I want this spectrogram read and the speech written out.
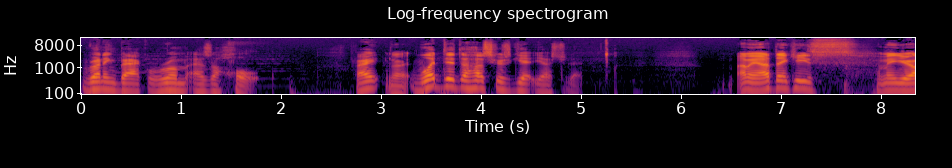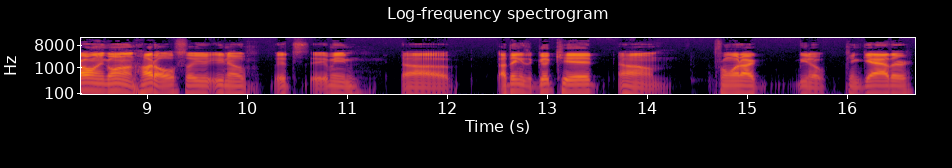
running back room as a whole. Right? Right. What did the Huskers get yesterday? I mean, I think he's. I mean, you're only going on Hudl, so you, you know it's. I mean, uh, I think he's a good kid. Um, from what I you know can gather,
